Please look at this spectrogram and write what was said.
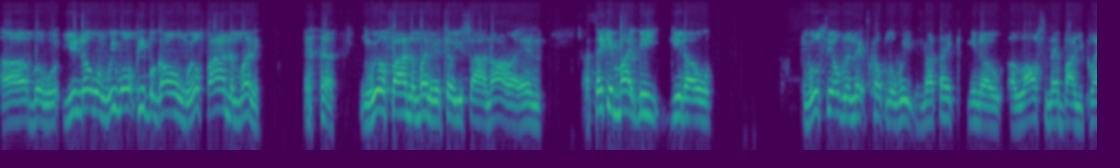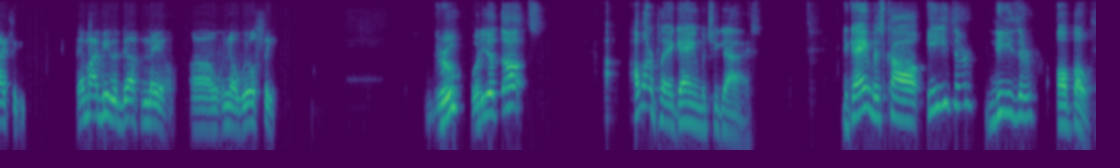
Uh, but you know, when we want people gone, we'll find the money. we'll find the money to tell you sayonara. And I think it might be, you know, we'll see over the next couple of weeks. And I think, you know, a loss in that Bayou Classic, that might be the death nail. Uh, you know, we'll see. Drew, what are your thoughts? I, I want to play a game with you guys. The game is called Either, Neither, or Both.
